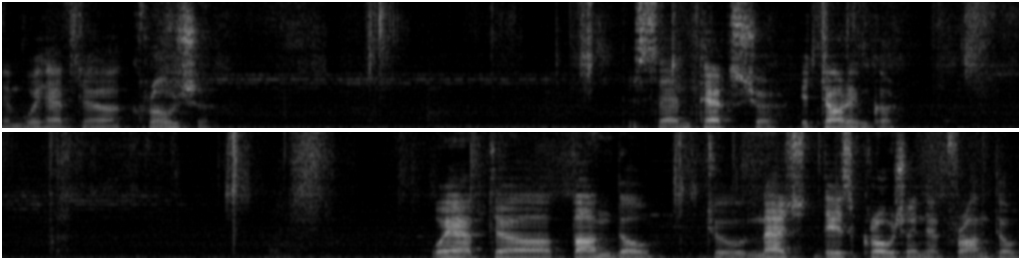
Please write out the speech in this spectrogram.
And we have the closure, the same texture, Italian curl. We have the bundle to match this closure and frontal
